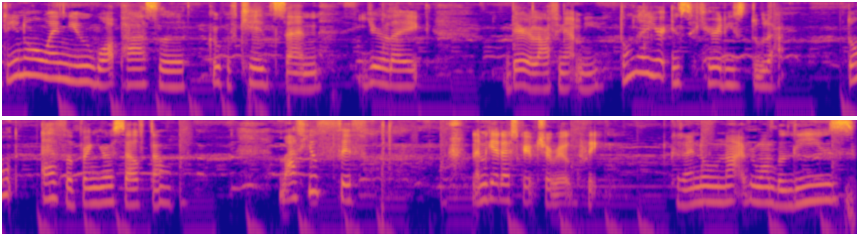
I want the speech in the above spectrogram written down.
Do you know when you walk past a group of kids and you're like, they're laughing at me? Don't let your insecurities do that. Don't ever bring yourself down. Matthew 5th let me get that scripture real quick because I know not everyone believes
